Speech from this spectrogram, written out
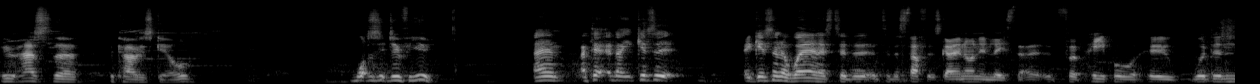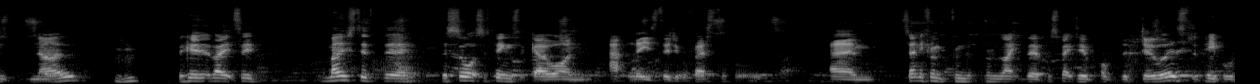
who has the, the Coders Guild, what does it do for you? Um, I like, it gives it it gives an awareness to the to the stuff that's going on in Leeds that, for people who wouldn't know, Mhm. because like so most of the the sorts of things that go on at Leeds Digital Festival, um, certainly from, from from like the perspective of the doers, the people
